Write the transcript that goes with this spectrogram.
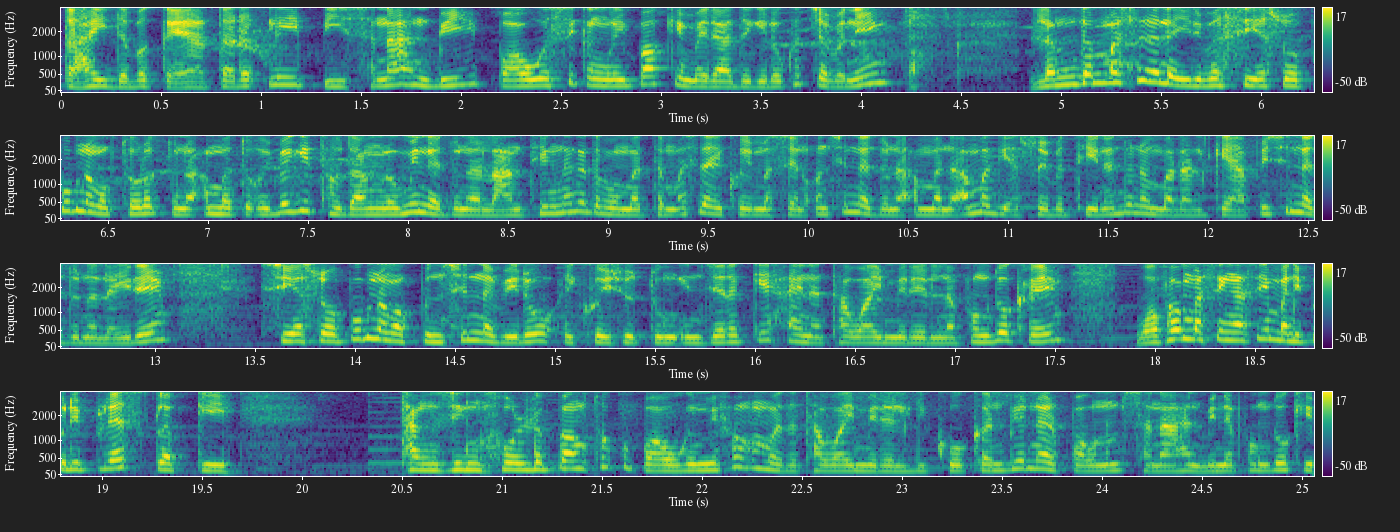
tahai daba kaya tarakli pi sanahan bi pawasi kanglai paki mera dagi lokhat chabani lamdam asna leiriba si aso pum namak thorak tuna thangjing hold bang thokopaw gi mifam ma da thawai mirel gi ko kan do ki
